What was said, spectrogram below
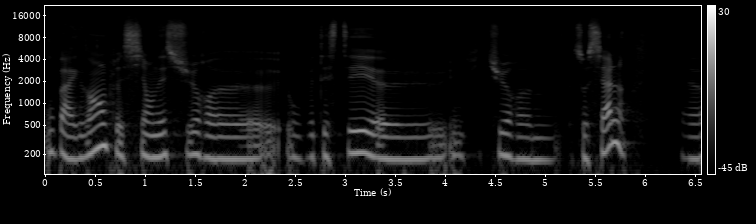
ou par exemple, si on est sur, on veut tester une feature sociale, euh,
